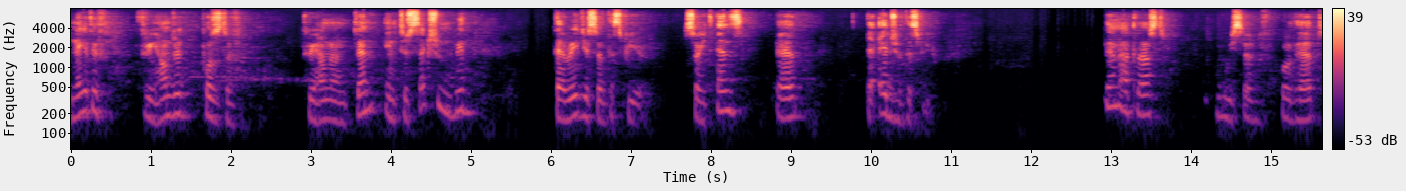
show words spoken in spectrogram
negative 300 positive 310 intersection with the radius of the sphere. So it ends at the edge of the sphere. Then at last, we said before that,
